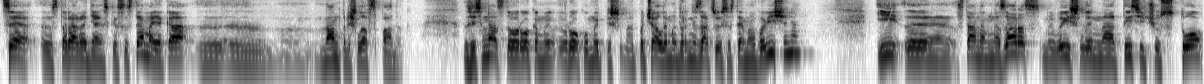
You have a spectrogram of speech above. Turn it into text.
Це е, стара радянська система, яка е, е, нам прийшла в спадок. З 2018 року ми, року ми почали модернізацію системи оповіщення. І е, станом на зараз ми вийшли на 1100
